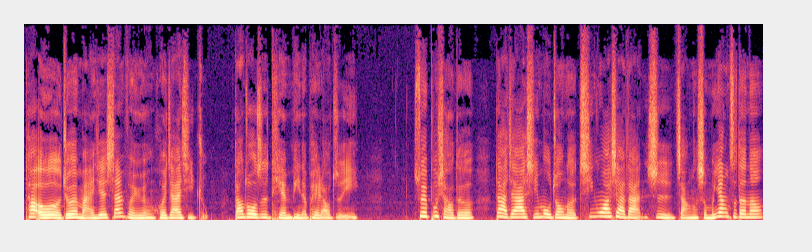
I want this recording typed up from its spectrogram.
她偶尔就会买一些山粉圆回家一起煮，当做是甜品的配料之一。所以不晓得大家心目中的青蛙下蛋是长什么样子的呢？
